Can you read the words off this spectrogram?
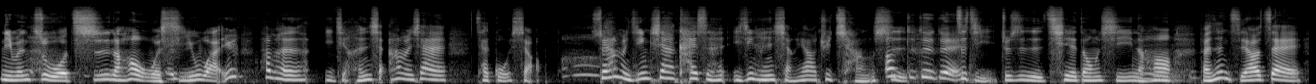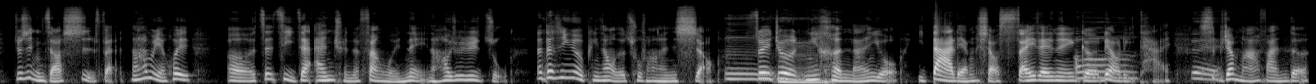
你们煮我吃，然后我洗碗，因为他们以前很小，他们现在才国小。”所以他们已经现在开始很，已经很想要去尝试，对对对，自己就是切东西，然后反正只要在，就是你只要示范，然后他们也会呃在自己在安全的范围内，然后就去煮。那但是因为我平常我的厨房很小，嗯，所以就你很难有一大两小塞在那个料理台，对，是比较麻烦的。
